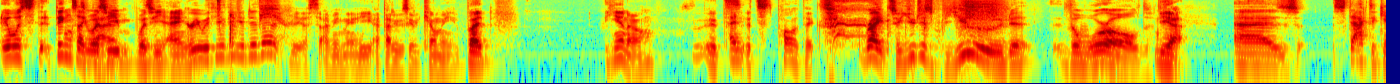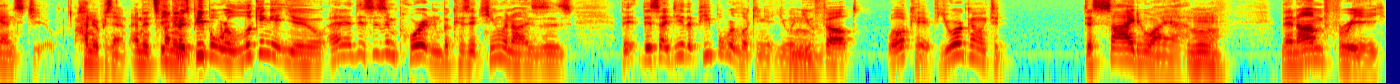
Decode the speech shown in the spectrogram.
it was th- things like that. was that. he was he angry with you that you did that? Yes, I mean, he, I thought he was going to kill me, but you know, it's And- it's politics. Right. So you just viewed the world yeah, as stacked against you hundred percent. And it's funny because people were looking at you, and this is important because it humanizes th- this idea that people were looking at you, and Mm. you felt, well, okay, if you're going to decide who I am, Mm. then I'm free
